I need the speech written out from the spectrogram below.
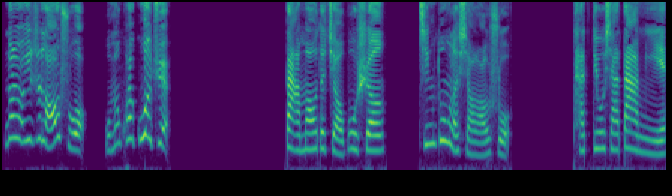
那儿有一只老鼠，我们快过去！”大猫的脚步声惊动了小老鼠，他丢下大米，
